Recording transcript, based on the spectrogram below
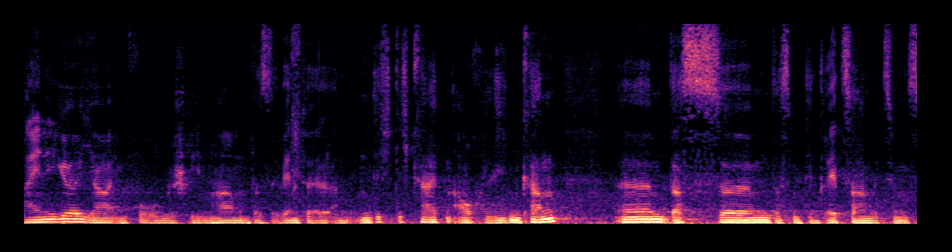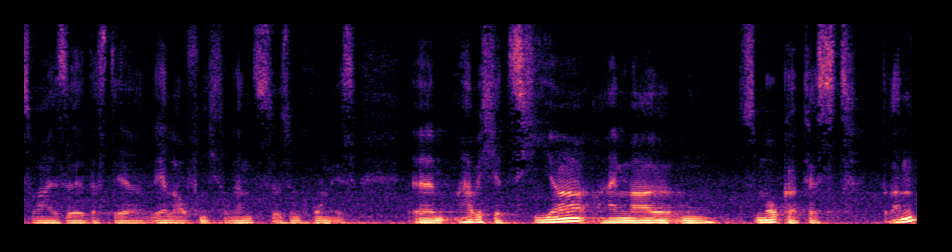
einige ja im Forum geschrieben haben, dass eventuell an Undichtigkeiten auch liegen kann, ähm, dass ähm, das mit den Drehzahlen beziehungsweise dass der Leerlauf nicht so ganz äh, synchron ist. Ähm, Habe ich jetzt hier einmal einen Smoker-Test dran.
